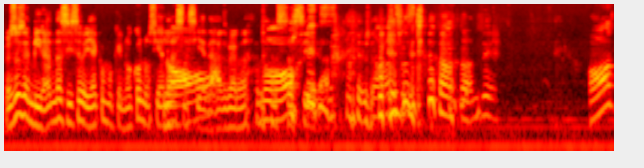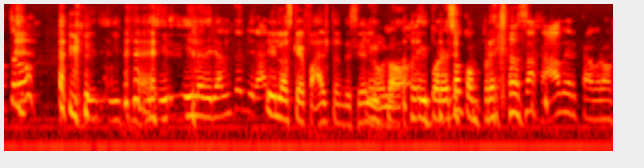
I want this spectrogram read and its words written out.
Pero esos de Miranda sí se veía como que no conocían la saciedad, ¿verdad? No. La saciedad. No, esos. Otro. Y, y- y- y le diría al de Miranda. Y los que faltan, decía el Lolo. y por eso compré casa Haber, cabrón.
